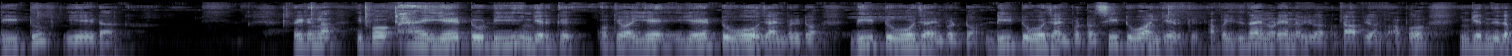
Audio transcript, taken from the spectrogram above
D to A dark ரைட்டுங்களா இப்போ ஏ டு டி இங்கே இருக்குது ஓகேவா A A to O join பண்ணிட்டோம். பி டு ஓ ஜாயின் பண்ணிட்டோம். டி டு ஓ ஜாயின் பண்ணிட்டோம். சி டு ஓ அங்கேயே இருக்கு. அப்போ இதுதான் என்னோட என்ன வியூவாக இருக்கும்? டாப் வியூவாக இருக்கும். அப்போ இங்கேருந்து இதை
